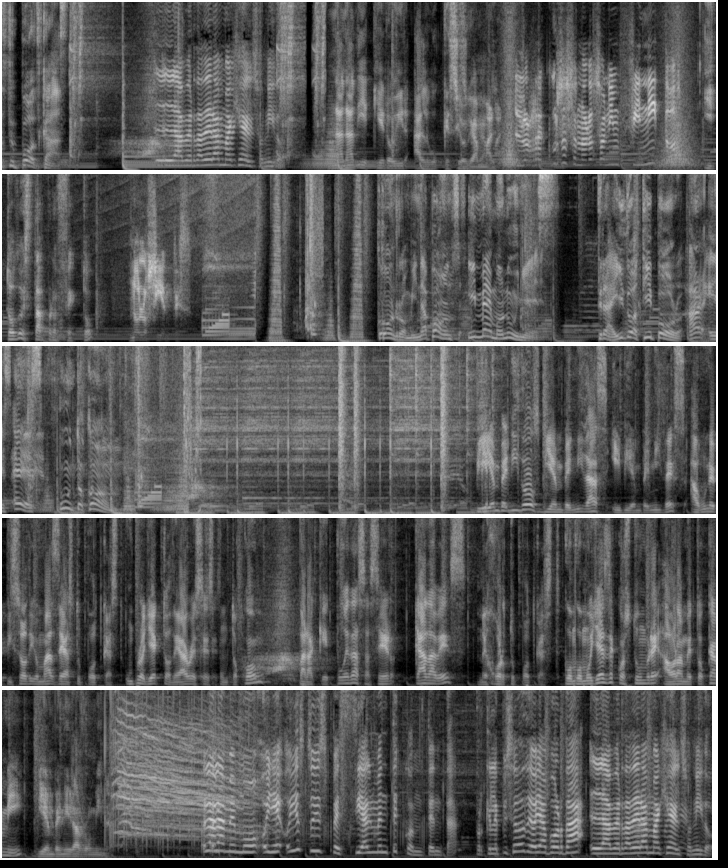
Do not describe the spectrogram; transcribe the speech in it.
Haz tu podcast. La verdadera magia del sonido. Nadie quiere oír algo que se oiga mal. Los recursos sonoros son infinitos. ¿Y todo está perfecto? No lo sientes. Con Romina Pons y Memo Núñez. Traído a ti por rss.com. Bienvenidos, bienvenidas y bienvenides a un episodio más de Haz tu Podcast, un proyecto de rss.com para que puedas hacer cada vez mejor tu podcast. Como ya es de costumbre, ahora me toca a mí bienvenir a Romina. Hola Memo. Oye, hoy estoy especialmente contenta porque el episodio de hoy aborda la verdadera magia del sonido.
